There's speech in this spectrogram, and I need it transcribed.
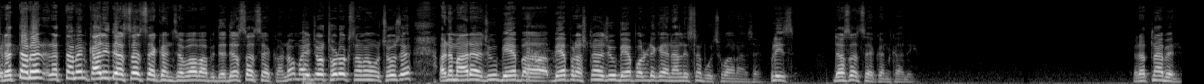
રત્નાબેન રત્નાબેન ખાલી દસ જ સેકન્ડ જવાબ આપી દે દસ જ સેકન્ડ હો મારી જો થોડોક સમય ઓછો છે અને મારે હજુ બે બે પ્રશ્ન હજુ બે પોલિટિકલ એનાલિસ્ટને પૂછવાના છે. પ્લીઝ દસ જ સેકન્ડ ખાલી. રત્નાબેન.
